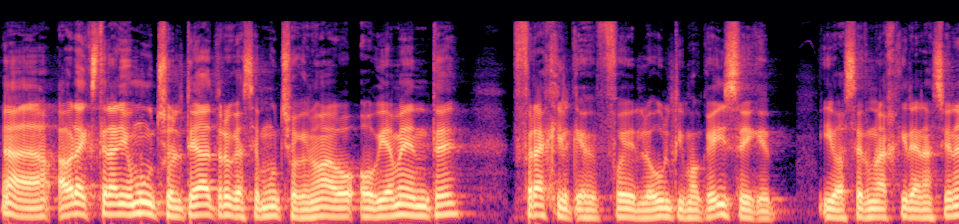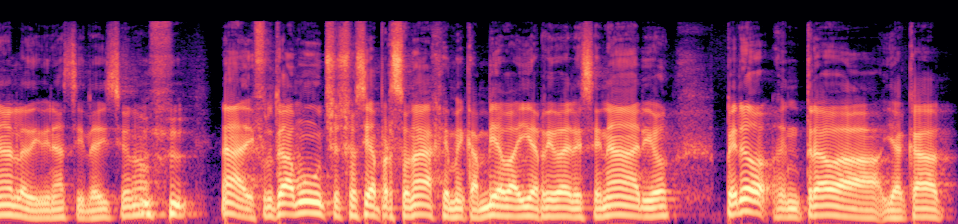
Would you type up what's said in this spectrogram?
Nada, ahora extraño mucho el teatro, que hace mucho que no hago, obviamente. Frágil, que fue lo último que hice y que iba a ser una gira nacional, adivinás si la hice o no. Nada, disfrutaba mucho, yo hacía personajes, me cambiaba ahí arriba del escenario, pero entraba, y acá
